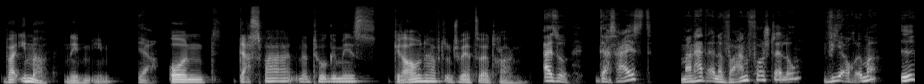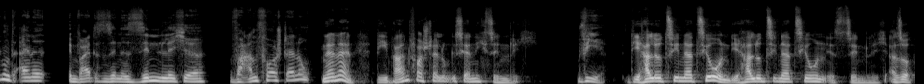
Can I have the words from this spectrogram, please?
war immer neben ihm. Ja. Und das war naturgemäß grauenhaft und schwer zu ertragen. Also, das heißt, man hat eine Wahnvorstellung, wie auch immer, irgendeine im weitesten Sinne sinnliche Wahnvorstellung? Nein, nein, die Wahnvorstellung ist ja nicht sinnlich. Wie? Die Halluzination. Die Halluzination ist sinnlich. Also du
